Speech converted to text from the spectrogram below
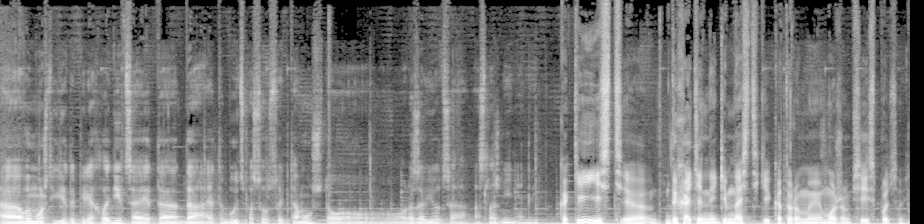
вы можете где-то переохладиться, а это да, это будет способствовать тому, что разовьется осложнение гриппа. Какие есть э, дыхательные гимнастики, которые мы можем все использовать?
